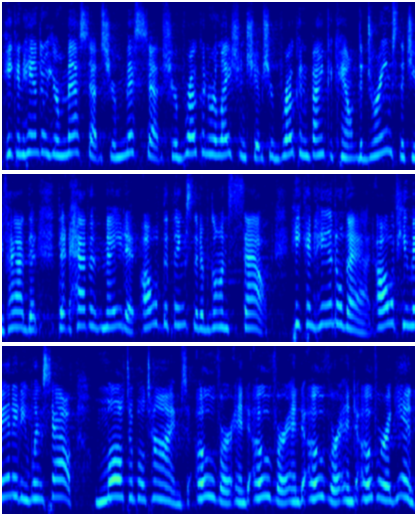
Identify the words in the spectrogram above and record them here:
He can handle your mess ups, your missteps, your broken relationships, your broken bank account, the dreams that you've had that, that haven't made it, all of the things that have gone south. He can handle that. All of humanity went south multiple times, over and over and over and over again.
